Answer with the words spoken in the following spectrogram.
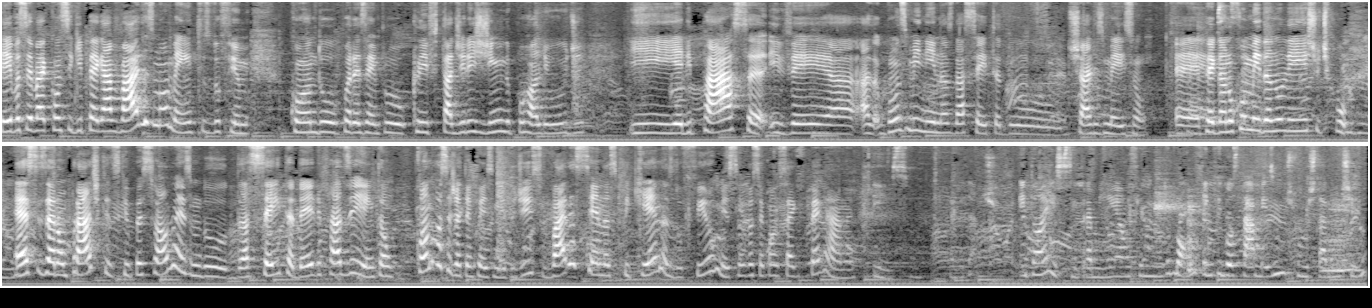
E aí você vai conseguir pegar vários momentos do filme. Quando, por exemplo, o Cliff tá dirigindo por Hollywood e ele passa e vê a- a- algumas meninas da seita do Charles Mason é, É, pegando comida no lixo. Tipo, essas eram práticas que o pessoal mesmo do- da seita dele fazia. Então, quando você já tem conhecimento disso, várias cenas pequenas do filme, assim, você consegue pegar, né? Isso. Então é isso, assim, pra mim é um filme muito bom. Tem que gostar mesmo de filme de Tarantino.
